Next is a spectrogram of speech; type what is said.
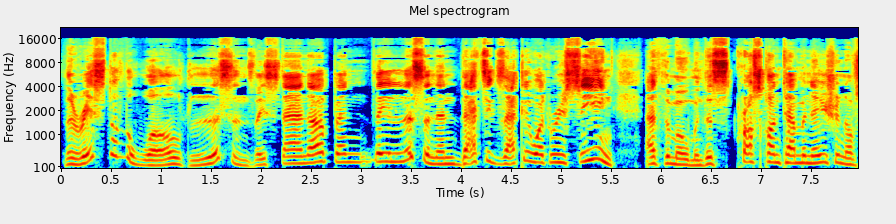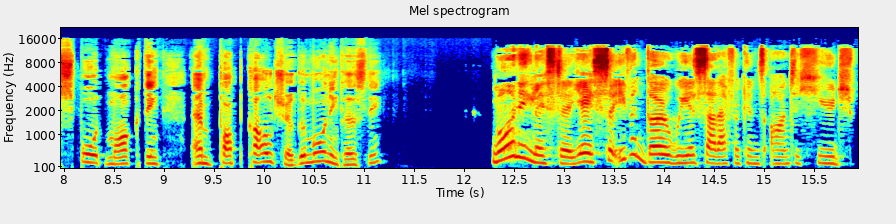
the rest of the world listens. They stand up and they listen. And that's exactly what we're seeing at the moment. This cross contamination of sport, marketing and pop culture. Good morning, Kirsty. Morning, Lester. Yes, so even though we as South Africans aren't a huge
